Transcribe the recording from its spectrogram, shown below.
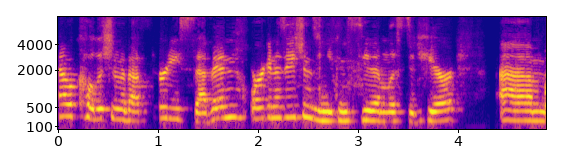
now a coalition of about 37 organizations, and you can see them listed here. Um,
